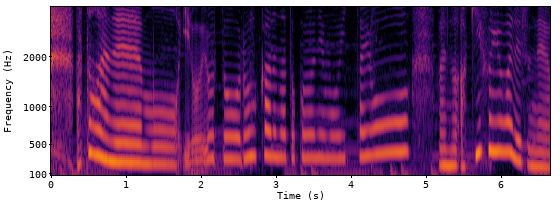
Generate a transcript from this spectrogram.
あとはねもういろいろとローカルなところにも行ったよ。あの秋冬はですね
